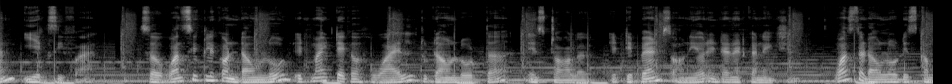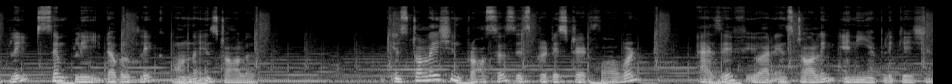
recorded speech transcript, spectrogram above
an exe file so once you click on download it might take a while to download the installer it depends on your internet connection once the download is complete simply double click on the installer Installation process is pretty straightforward as if you are installing any application.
